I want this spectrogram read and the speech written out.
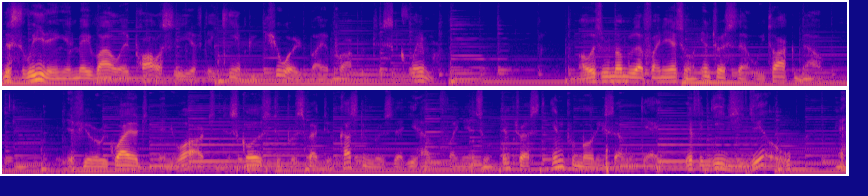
misleading and may violate policy if they can't be cured by a proper disclaimer. Always remember that financial interest that we talk about. If you're required, and you are, to disclose to prospective customers that you have a financial interest in promoting 7K, if indeed you do,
